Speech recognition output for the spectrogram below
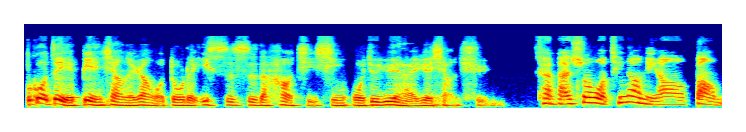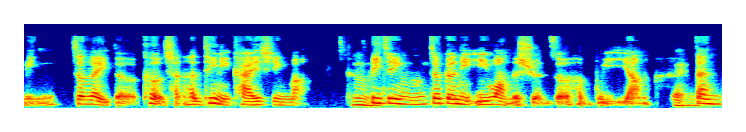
不过这也变相的让我多了一丝丝的好奇心，我就越来越想去。坦白说，我听到你要报名这类的课程，很替你开心嘛。嗯，毕竟这跟你以往的选择很不一样。对，但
